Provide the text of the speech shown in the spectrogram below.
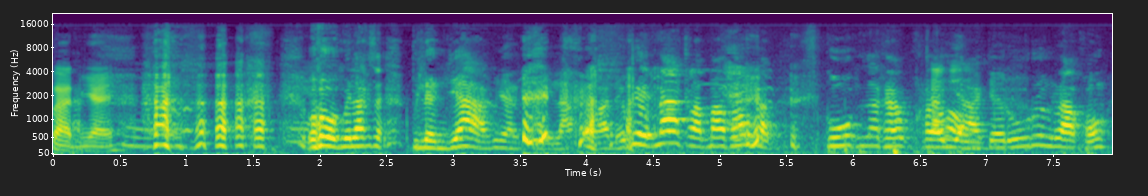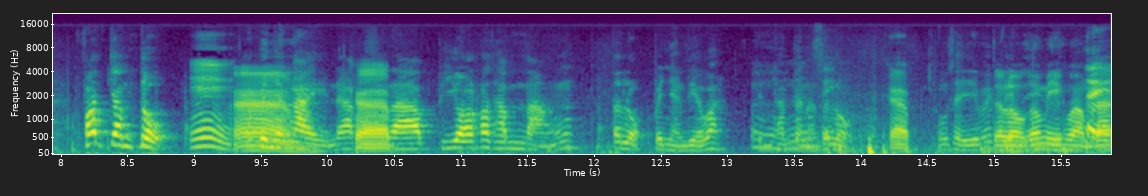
สัตว์ไง โอ้ไม่รักษาปิรันย่าพี่นันใครรักวะเดี๋ยวเบรกหน้ากลับมาพร้อมกับสกู๊ปนะครับใครครับผมอยากจะรู้เรื่องราวของฟัดจังโตะอืมมันเป็นยังไงนะคครัรับ บพี่ยอดเขาทำหนังตลกเป็นอย่างเดียววะเป็นทำแต่หนังตลกครับสงสัยยังไม่ตเป็นลกก็มีความรัก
